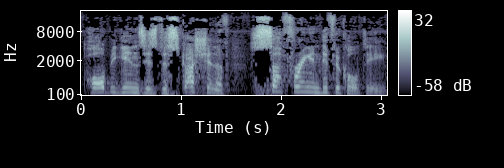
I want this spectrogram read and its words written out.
Paul begins his discussion of suffering and difficulty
